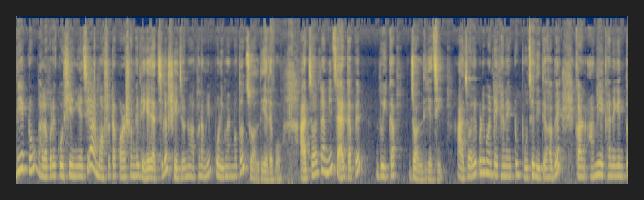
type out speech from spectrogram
দিয়ে একটু ভালো করে কষিয়ে নিয়েছি আর মশলাটা করার সঙ্গে লেগে যাচ্ছিল, সেই জন্য এখন আমি পরিমাণ মতো জল দিয়ে দেবো। আর জলটা আমি চায়ের কাপের দুই কাপ জল দিয়েছি। আর জলের পরিমাণটা এখানে একটু বুঝে দিতে হবে, কারণ আমি এখানে কিন্তু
